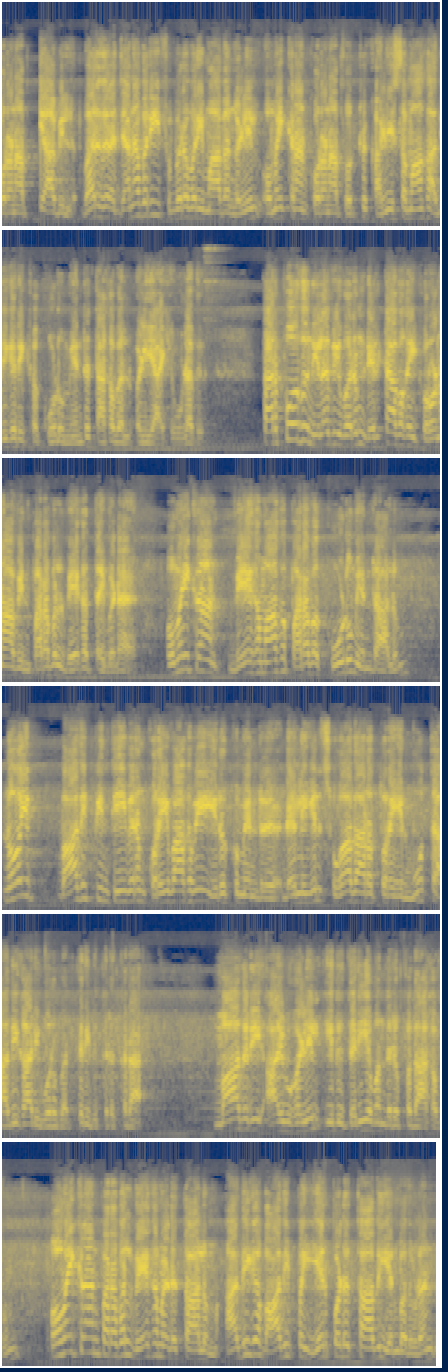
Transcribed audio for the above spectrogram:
கொரோனா இந்தியாவில் வருகிற ஜனவரி பிப்ரவரி மாதங்களில் ஒமைக்ரான் கொரோனா தொற்று கணிசமாக அதிகரிக்கக்கூடும் என்று தகவல் வெளியாகியுள்ளது தற்போது நிலவி வரும் டெல்டா வகை கொரோனாவின் பரவல் வேகத்தை விட ஒமைக்ரான் வேகமாக பரவக்கூடும் என்றாலும் நோய் பாதிப்பின் தீவிரம் குறைவாகவே இருக்கும் என்று டெல்லியில் சுகாதாரத்துறையின் மூத்த அதிகாரி ஒருவர் தெரிவித்திருக்கிறார். மாதிரி ஆய்வுகளில் இது தெரிய வந்திருப்பதாகவும் ஒமைக்ரான் பரவல் வேகம் எடுத்தாலும் அதிக பாதிப்பை ஏற்படுத்தாது என்பதுடன்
